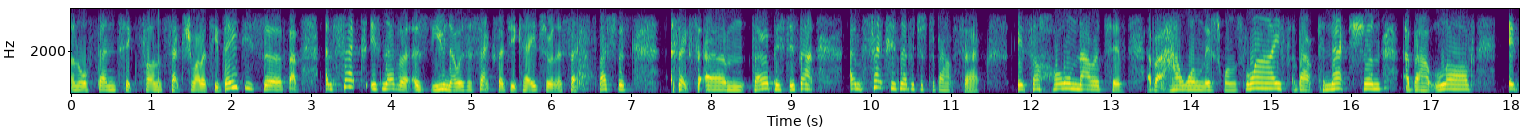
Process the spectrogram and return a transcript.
an authentic, fun sexuality. They deserve that. And sex is never, as you know, as a sex educator and a sex specialist, sex um, therapist, is that um, sex is never just about sex. It's a whole narrative about how one lives one's life, about connection, about love it's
